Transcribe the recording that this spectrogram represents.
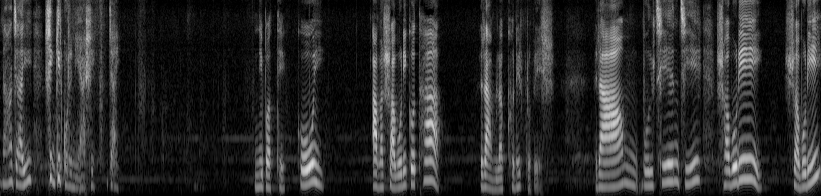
না যাই, শিগগির করে নিয়ে আসি, যাই। নেপথ্যে কই? আমার সবরই কোথা? রাম লক্ষণের প্রবেশ। রাম বলছেন যে সবরী সবরী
